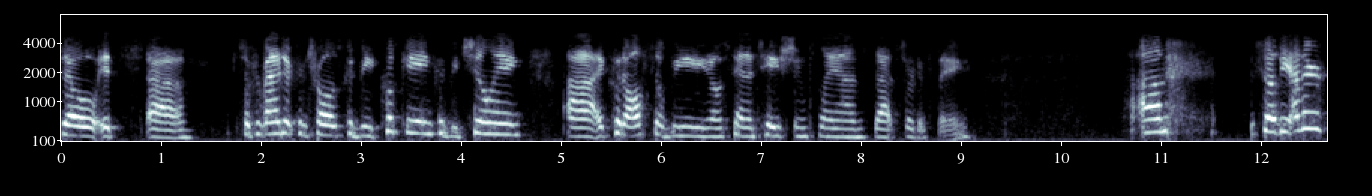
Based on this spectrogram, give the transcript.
so it's uh, so preventative controls could be cooking, could be chilling, uh, it could also be, you know, sanitation plans, that sort of thing. Um, so the other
